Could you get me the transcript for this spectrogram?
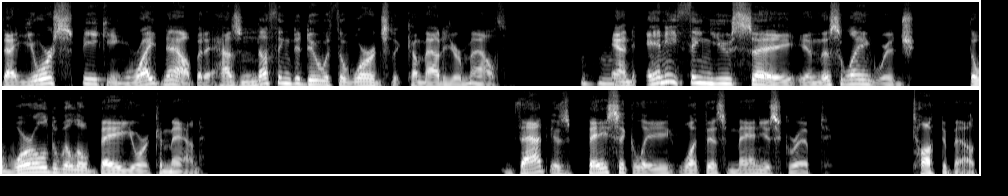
that you're speaking right now, but it has nothing to do with the words that come out of your mouth? Mhm. And anything you say in this language, the world will obey your command. That is basically what this manuscript talked about.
